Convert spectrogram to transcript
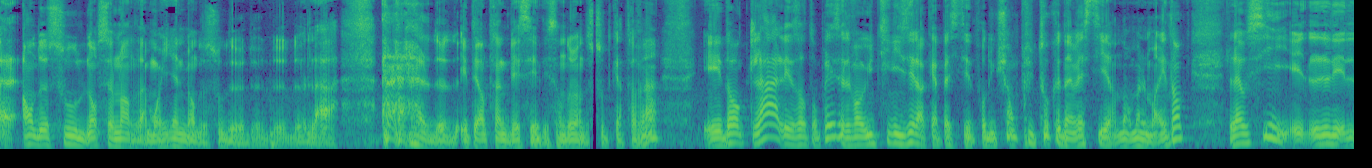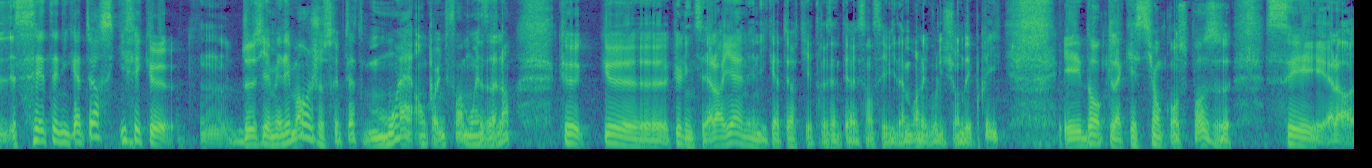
euh, en dessous, non seulement de la moyenne, mais en dessous de, de, de, de la... était en train de baisser, descendu en dessous de 80. Et donc là, les entreprises, elles vont utiliser leur capacité de production plutôt que d'investir, normalement. Et donc, là aussi, cet indicateur, ce qui fait que, deuxième élément, je serais peut-être moins, encore une fois, moins allant que, que, que l'INSEE. Alors, il y a un indicateur qui est très intéressant, c'est évidemment l'évolution des prix. Et donc, la question qu'on se pose, c'est, alors,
